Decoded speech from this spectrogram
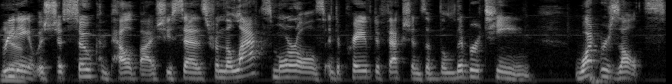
reading yeah. it was just so compelled by. She says, from the lax morals and depraved affections of the libertine, what results?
